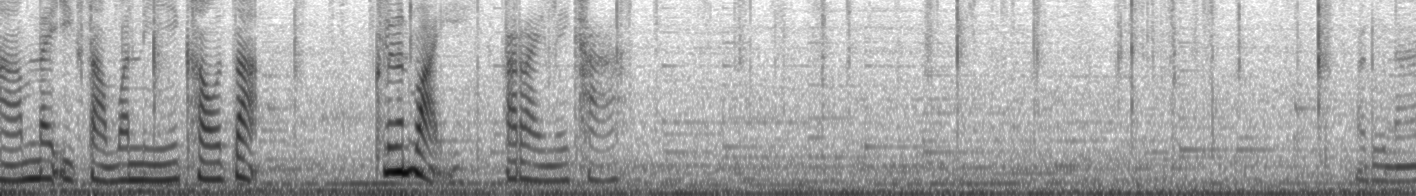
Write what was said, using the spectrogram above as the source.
3 ในอีก 3 วันนี้เขาจะ เคลื่อนไหวอะไรไหมคะ มาดูนะ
